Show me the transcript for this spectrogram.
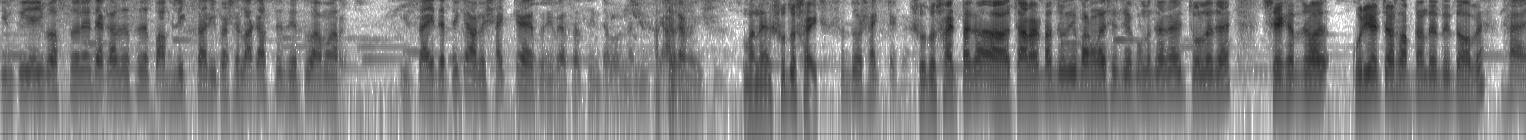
কিন্তু এই বছরে দেখা যাচ্ছে পাবলিক চারিপাশে লাগাচ্ছে যেহেতু আমার এই চাহিদা থেকে আমি ষাট টাকা করে বেচার চিন্তা ভাবনা নিয়েছি আচ্ছা। আগামী মানে শুধু ষাট? শুধু ষাট টাকা। শুধু ষাট টাকা চারাটা যদি বাংলাদেশে যে কোনো জায়গায় চলে যায় সেক্ষেত্রে হয় কুরিয়ার চার্জ আপনাদের দিতে হবে? হ্যাঁ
